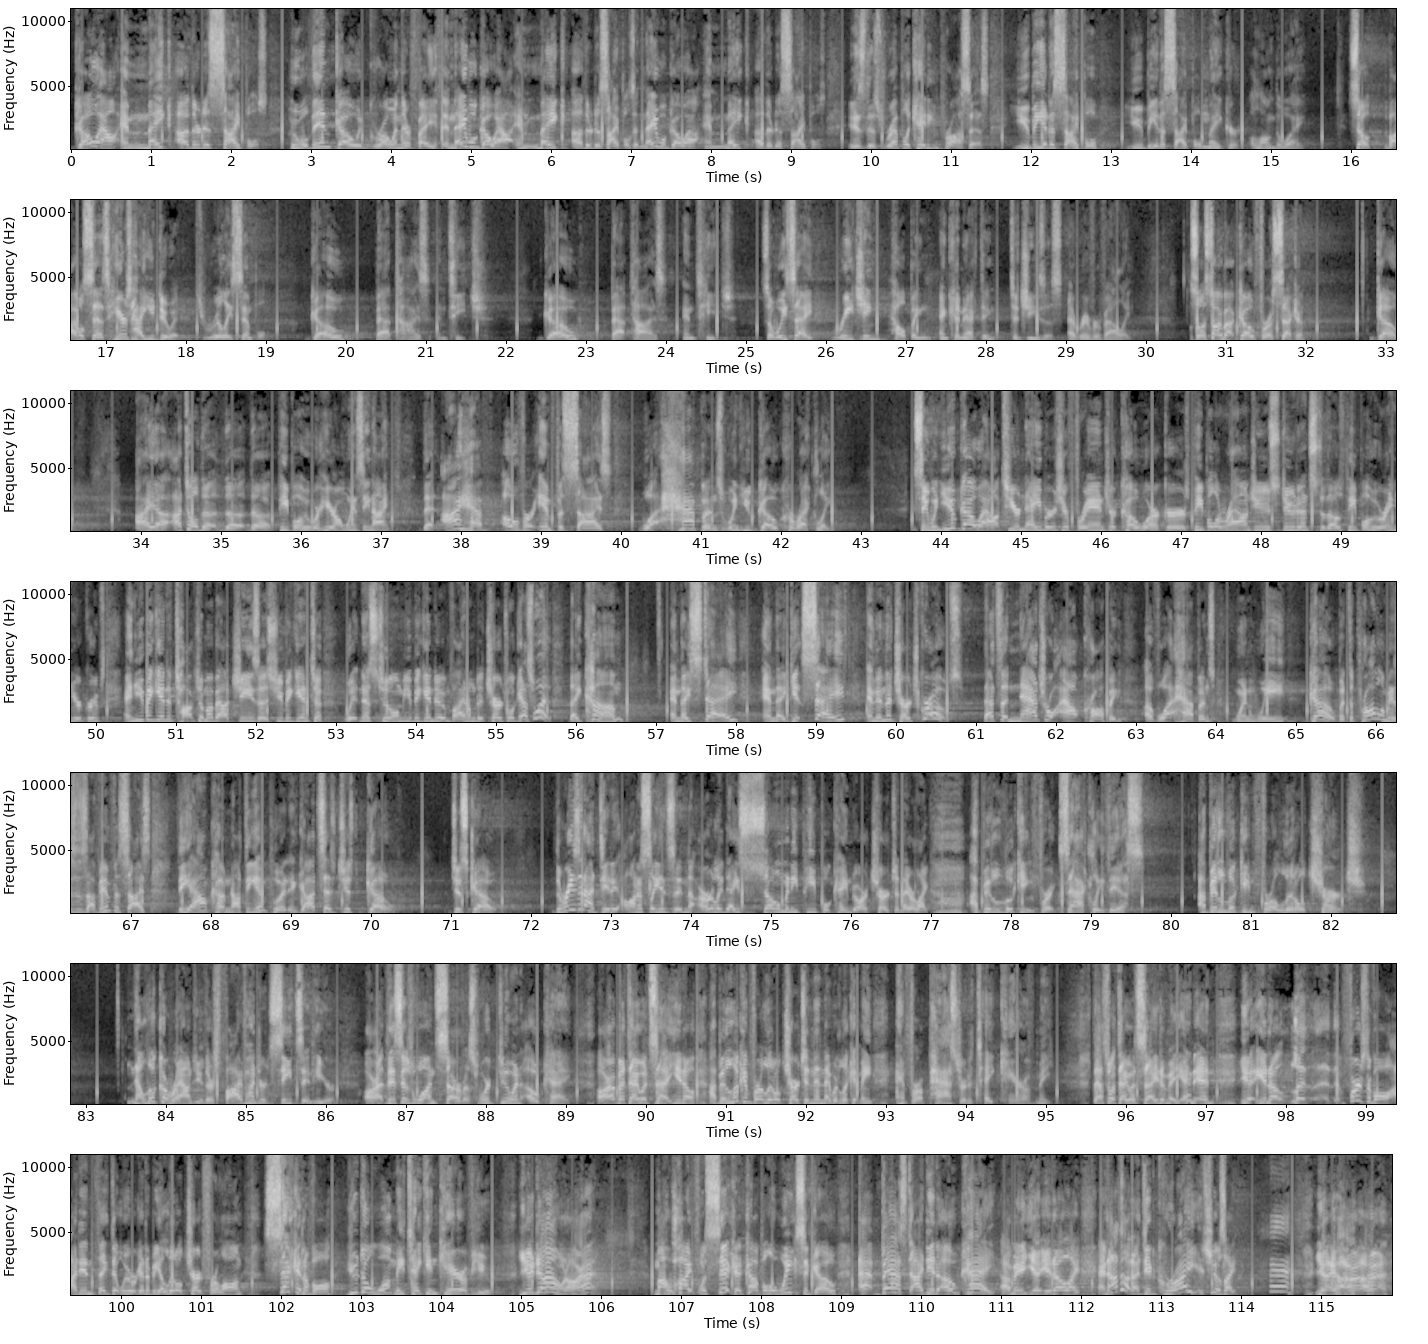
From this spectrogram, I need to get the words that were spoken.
Go out and make other disciples who will then go and grow in their faith. And they will go out and make other disciples. And they will go out and make other disciples. It is this replicating process. You be a disciple, you be a disciple maker along the way. So the Bible says here's how you do it it's really simple go, baptize, and teach. Go, baptize, and teach. So we say reaching, helping, and connecting to Jesus at River Valley. So let's talk about go for a second. Go. I, uh, I told the, the, the people who were here on Wednesday night that I have overemphasized what happens when you go correctly. See, when you go out to your neighbors, your friends, your coworkers, people around you, students, to those people who are in your groups, and you begin to talk to them about Jesus, you begin to witness to them, you begin to invite them to church. Well, guess what? They come and they stay and they get saved, and then the church grows. That's the natural outcropping of what happens when we go. But the problem is, is I've emphasized the outcome, not the input, and God says just go. Just go. The reason I did it, honestly, is in the early days, so many people came to our church and they were like, oh, I've been looking for exactly this. I've been looking for a little church. Now look around you. There's 500 seats in here. All right, this is one service. We're doing okay. All right, but they would say, you know, I've been looking for a little church, and then they would look at me and for a pastor to take care of me. That's what they would say to me. And, and you, you know, let, first of all, I didn't think that we were going to be a little church for long. Second of all, you don't want me taking care of you. You don't, all right? My wife was sick a couple of weeks ago. At best, I did okay. I mean, you, you know, like, and I thought I did great. And she was like, eh. yeah,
